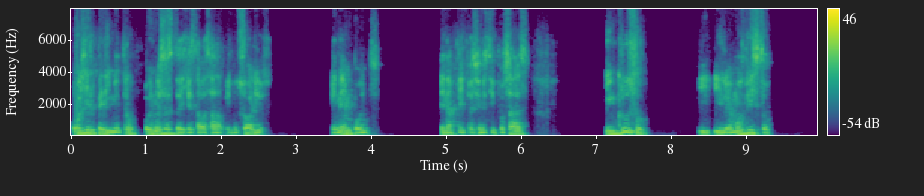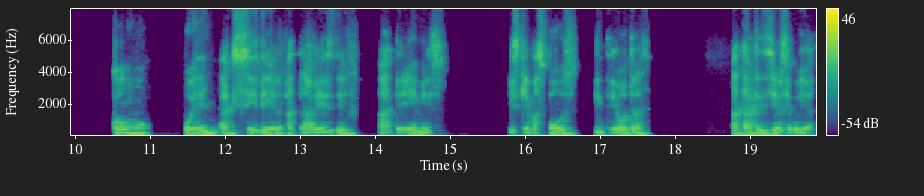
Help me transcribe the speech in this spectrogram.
Hoy el perímetro, hoy nuestra estrategia está basada en usuarios, en endpoints, en aplicaciones tipo SaaS, incluso, y, lo hemos visto, cómo pueden acceder a través de ATMs, esquemas POS, entre otras, ataques de ciberseguridad.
